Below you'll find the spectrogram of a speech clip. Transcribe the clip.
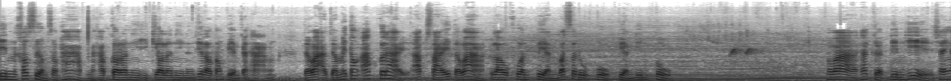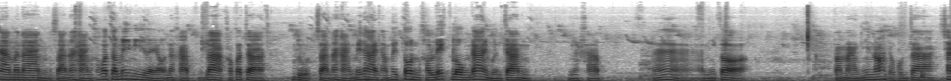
ดินเขาเสื่อมสภาพนะครับ กรณีอีกกรณีหนึ่งที่เราต้องเปลี่ยนกระถาง แต่ว่าอาจจะไม่ต้องอัพก็ได้อัพไซส์แต่ว่าเราควรเปลี่ยนวัสดุปลูกเปลี่ยนดินปลูก เพราะว่าถ้าเกิดดินที่ใช้งานมานานสารอาหารเขาก็จะไม่มีแล้วนะครับรากเขาก็จะดูดสารอาหารไม่ได้ทำให้ต้นเขาเล็กลงได้เหมือนกันนะครับอ่าอันนี้ก็ประมาณนี้เนาะเดี๋ยวผมจะใช้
